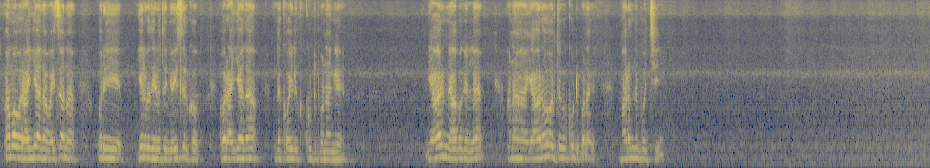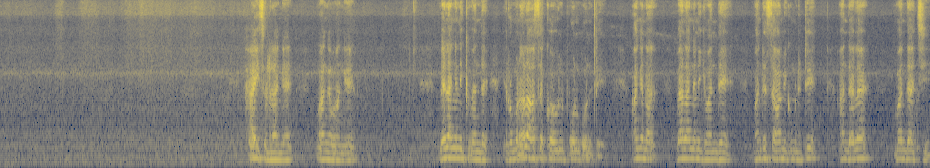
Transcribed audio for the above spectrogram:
ஆமாம் ஒரு ஐயா தான். வயசான ஒரு எழுபது எழுபத்தஞ்சி வயசு இருக்கும். அவர் ஐயா தான் அந்த கோயிலுக்கு கூப்பிட்டு போனாங்க. யாரும் ஞாபகம் இல்லை. ஆனால் யாரோ ஒருத்தவங்க கூட்டு போனாங்க. மறந்து போச்சு. ஹாய் சொல்கிறாங்க வாங்க வாங்க. வேளாங்கண்ணிக்கு வந்தேன். ரொம்ப நாள் ஆசை கோவில் போகணும் போன்ட்டு அங்கே நான் வேளாங்கண்ணிக்கு வந்தேன். வந்து சாமி கும்பிட்டுட்டு அந்தால வந்தாச்சு.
